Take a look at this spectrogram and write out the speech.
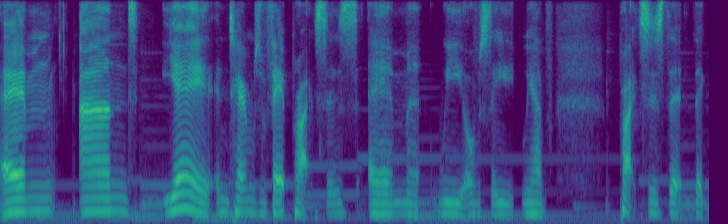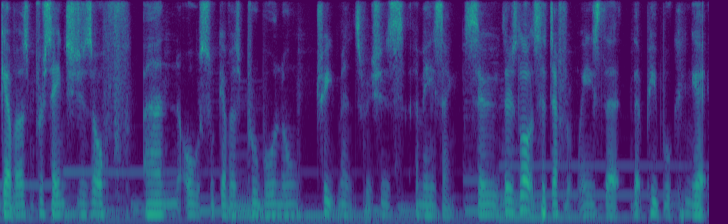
um and yeah in terms of vet practices um we obviously we have practices that that give us percentages off and also give us pro bono treatments which is amazing so there's lots of different ways that that people can get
